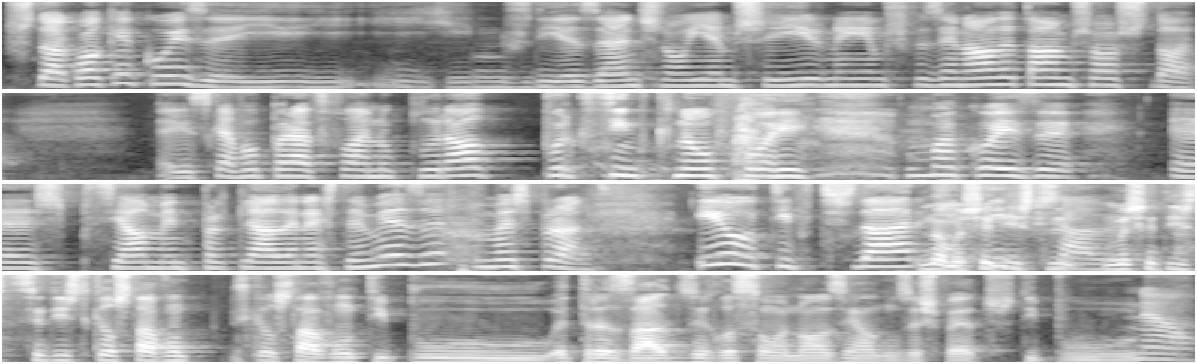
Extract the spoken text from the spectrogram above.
estudar qualquer coisa. E, e, e nos dias antes não íamos sair, nem íamos fazer nada, estávamos só a estudar. Eu se calhar vou parar de falar no plural, porque sinto que não foi uma coisa uh, especialmente partilhada nesta mesa, mas pronto. Eu tive de estudar não, mas sentiste, mas sentiste, sentiste que eles estavam que eles estavam tipo atrasados em relação a nós em alguns aspectos, tipo. Na,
